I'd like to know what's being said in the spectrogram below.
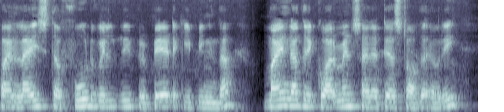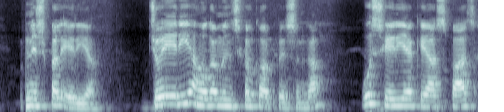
finalise the food will be prepared keeping the mind of the requirements and the taste of the every municipal area जो एरिया होगा म्यूनसिपल कॉरपोरेशन का, उस एरिया के आसपास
